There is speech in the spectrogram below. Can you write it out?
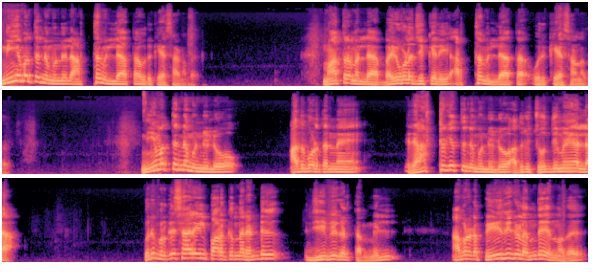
നിയമത്തിന്റെ മുന്നിൽ അർത്ഥമില്ലാത്ത ഒരു കേസാണത്. മാത്രമല്ല ബയോളജിക്കലി അർത്ഥമില്ലാത്ത ഒരു കേസാണത്. നിയമത്തിന്റെ മുന്നിലോ അതുപോലെ തന്നെ രാഷ്ട്രീയത്തിന്റെ മുന്നിലോ അതൊരു ചോദ്യമേ അല്ല. ഒരു മൃഗശാലയിൽ പാർക്കുന്ന രണ്ട് ജീവികൾ തമ്മിൽ അവരുടെ പേരുകൾ എന്ത് എന്നത്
